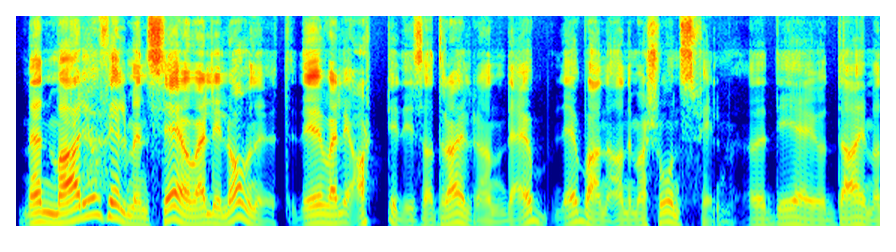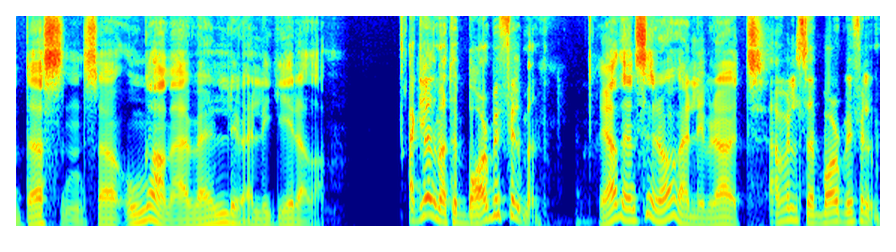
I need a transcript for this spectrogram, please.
Men Mario-filmen ser jo veldig lovende ut. Det er jo veldig artig, disse trailerne. Det er jo, det er jo bare en animasjonsfilm. De er jo dime a dozen, så ungene er veldig, veldig gira, da. Jeg gleder meg til Barbie-filmen. Ja, den ser òg veldig bra ut. Jeg vil se Barbie-film.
